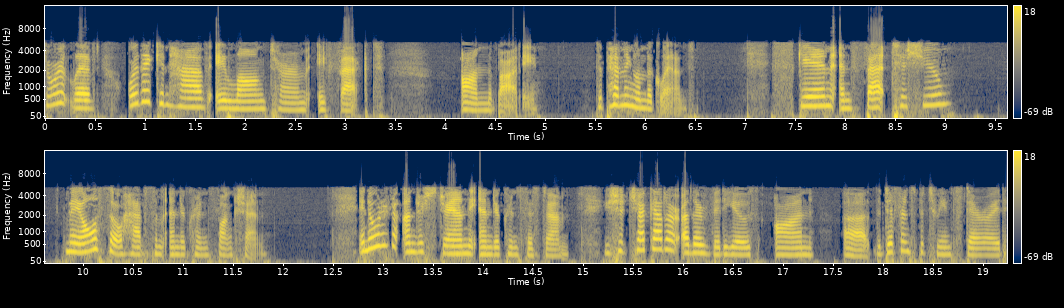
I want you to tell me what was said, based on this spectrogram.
short-lived, or they can have a long-term effect on the body, depending on the gland. Skin and fat tissue may also have some endocrine function. In order to understand the endocrine system, you should check out our other videos on uh, the difference between steroid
